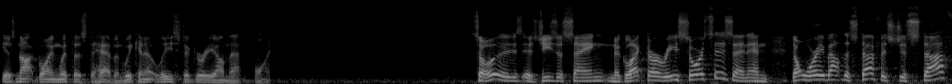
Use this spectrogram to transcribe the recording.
is not going with us to heaven. We can at least agree on that point. So, is, is Jesus saying neglect our resources and, and don't worry about the stuff? It's just stuff?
